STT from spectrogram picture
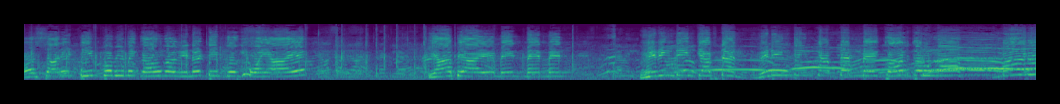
और सारी टीम को भी मैं कहूँगा विनर टीम को कि वो यहाँ आए। यहाँ पे आए मेन मेन मेन winning team captain winning team captain मैं कॉल करूँगा मारो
